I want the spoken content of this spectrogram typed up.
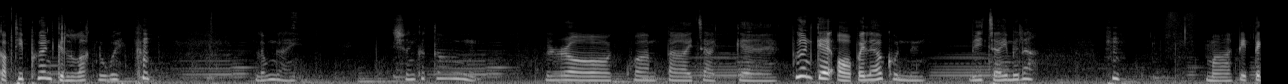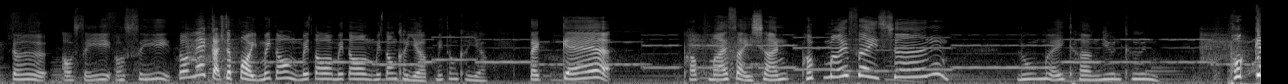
กับที่เพื่อนกันรักด้วยแล้วไง ฉันก็ต้องรอความตายจากแก เพื่อนแกออกไปแล้วคนหนึ่ง ดีใจไหมล่ะ มาติดติ๊กเกอร์ เอาซีเอาซีตอนแรกกะจะปล่อยไม่ต้อง ไม่ต้อง ไม่ต้อง ไม่ต้องขยับ ไม่ต้องขยับ แต่แก พับไม้ใส่ฉัน พับไม้ใส่ฉัน รู้ไหมคางยื่นขึ้นเพราะแก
